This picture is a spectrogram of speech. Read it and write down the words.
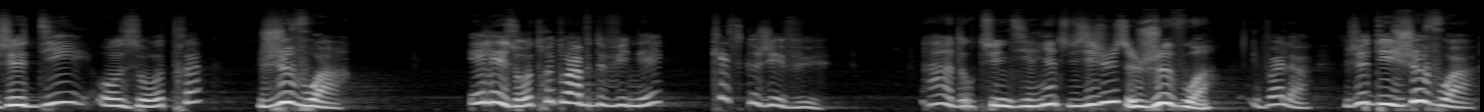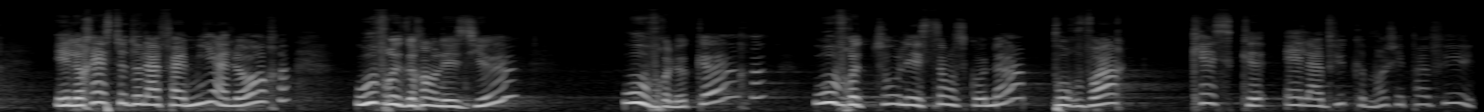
je dis aux autres, je vois. Et les autres doivent deviner qu'est-ce que j'ai vu? Ah, donc tu ne dis rien, tu dis juste je vois. Voilà, je dis je vois. Et le reste de la famille, alors, ouvre grand les yeux, ouvre le cœur, ouvre tous les sens qu'on a pour voir qu'est-ce qu'elle a vu que moi, j'ai pas vu.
